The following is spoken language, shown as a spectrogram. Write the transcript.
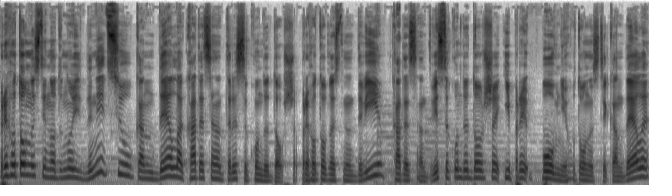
При готовності на одну єдиницю кандела катиться на 3 секунди довше. При готовності на 2 катиться на 2 секунди довше, і при повній готовності кандели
